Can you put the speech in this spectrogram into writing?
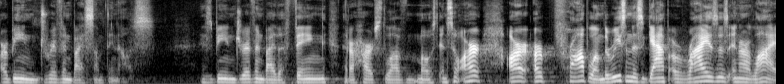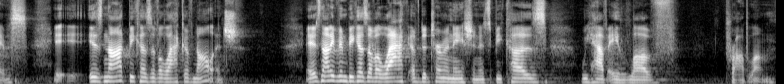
are being driven by something else is being driven by the thing that our hearts love most. And so, our, our, our problem, the reason this gap arises in our lives, is not because of a lack of knowledge. It's not even because of a lack of determination, it's because we have a love problem.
